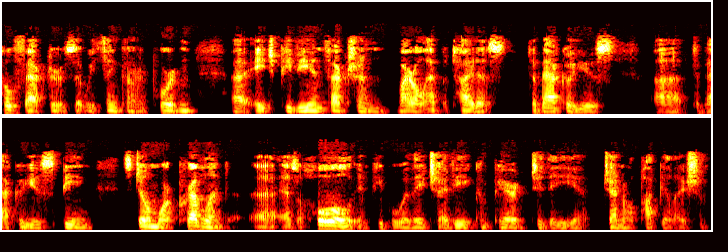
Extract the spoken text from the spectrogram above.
cofactors that we think are important, HPV infection, viral hepatitis, tobacco use, uh, tobacco use being still more prevalent uh, as a whole in people with HIV compared to the uh, general population.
